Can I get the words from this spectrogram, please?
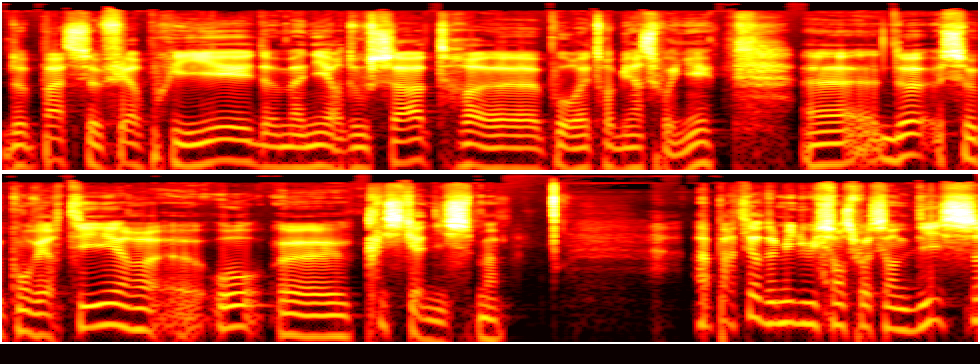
de ne pas se faire prier de manière douceâtre euh, pour être bien soignés, euh, de se convertir au christianisme. À partir de 1870,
